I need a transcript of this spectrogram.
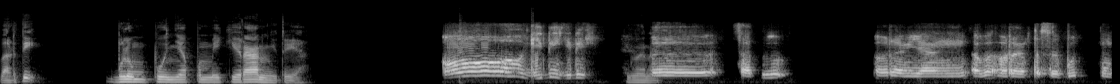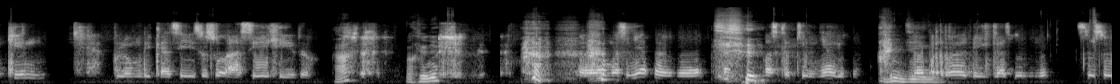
berarti belum punya pemikiran gitu ya Oh, gini gini. gimana Eh, satu orang yang apa orang tersebut mungkin belum dikasih susu asi gitu. hah maksudnya Eh, maksudnya eh, pas kecilnya gitu. Anjing pernah dikasih susu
